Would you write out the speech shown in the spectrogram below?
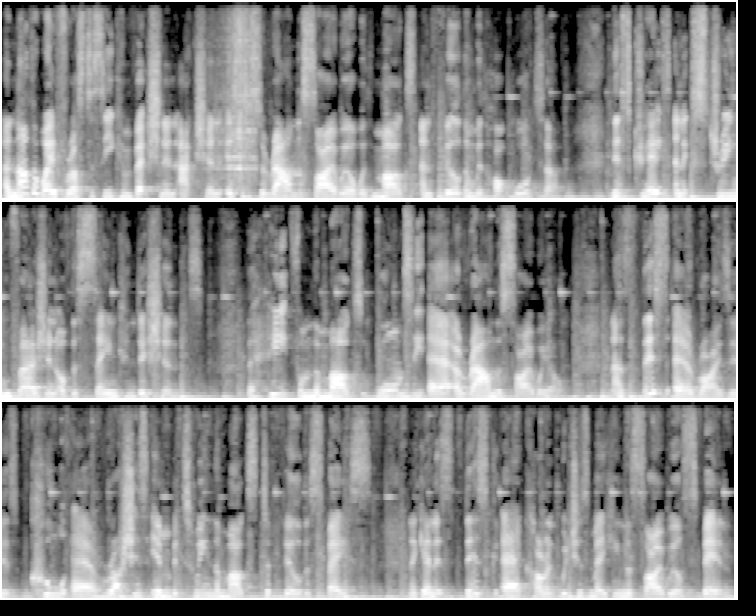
Another way for us to see convection in action is to surround the Psi wheel with mugs and fill them with hot water. This creates an extreme version of the same conditions. The heat from the mugs warms the air around the Psi wheel. And as this air rises, cool air rushes in between the mugs to fill the space. And again, it's this air current which is making the Psi wheel spin.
